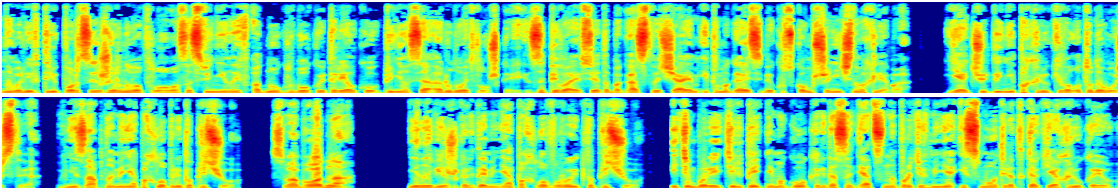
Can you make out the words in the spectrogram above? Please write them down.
Навалив три порции жирного плова со свининой в одну глубокую тарелку, принялся орудовать ложкой, запивая все это богатство чаем и помогая себе куском пшеничного хлеба. Я чуть ли не похрюкивал от удовольствия. Внезапно меня похлопали по плечу. «Свободно?» Ненавижу, когда меня похлопывают по плечу. И тем более терпеть не могу, когда садятся напротив меня и смотрят, как я хрюкаю.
